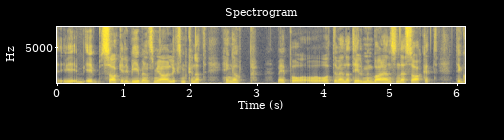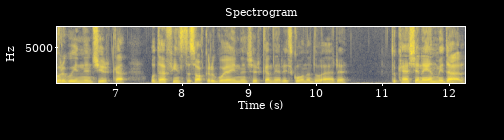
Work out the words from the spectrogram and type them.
i, i, saker i Bibeln som jag har liksom kunnat hänga upp mig på och återvända till. Men bara en sån där sak att det går att gå in i en kyrka och där finns det saker och går jag in i en kyrka nere i Skåne då är det då kan jag känna igen mig där.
